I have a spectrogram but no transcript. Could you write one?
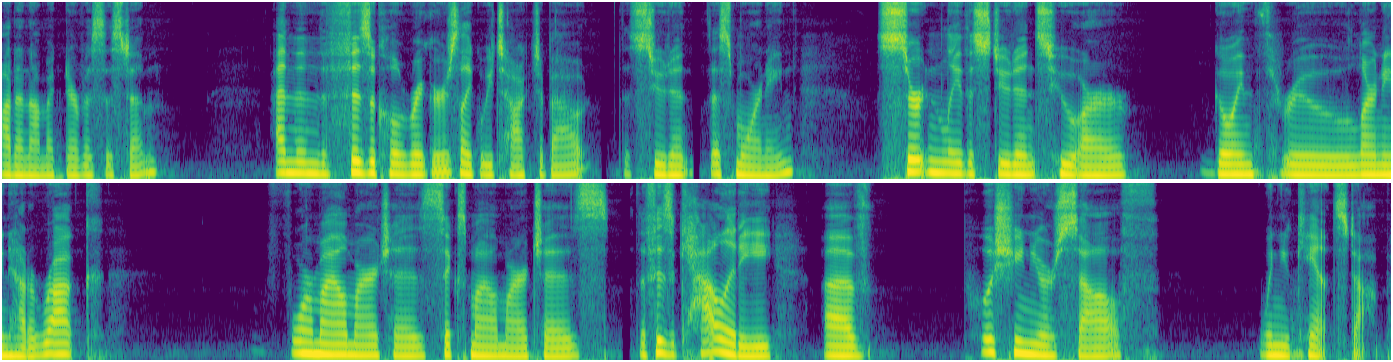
autonomic nervous system. And then the physical rigors, like we talked about, the student this morning, certainly the students who are going through learning how to ruck, four mile marches, six mile marches, the physicality of pushing yourself when you can't stop.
